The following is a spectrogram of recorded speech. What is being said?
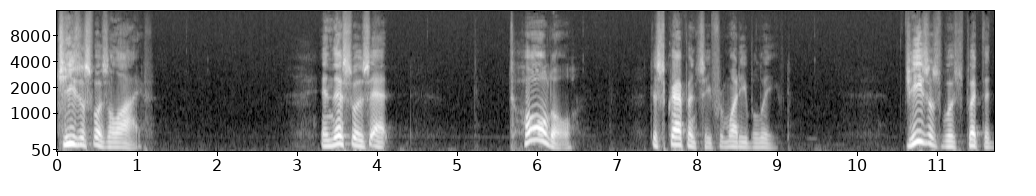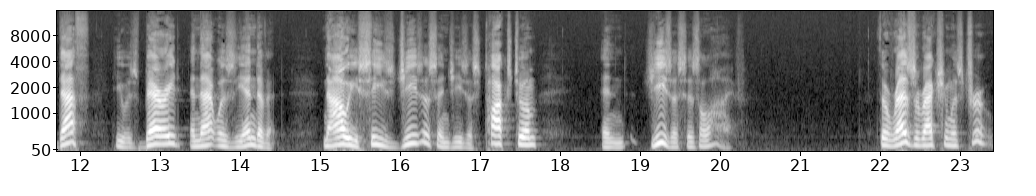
Jesus was alive. And this was at total discrepancy from what he believed. Jesus was put to death, he was buried, and that was the end of it. Now he sees Jesus and Jesus talks to him, and Jesus is alive. The resurrection was true.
